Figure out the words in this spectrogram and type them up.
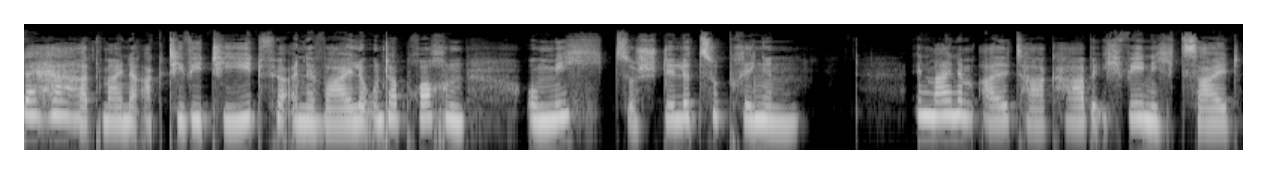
der Herr hat meine Aktivität für eine Weile unterbrochen, um mich zur Stille zu bringen. In meinem Alltag habe ich wenig Zeit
